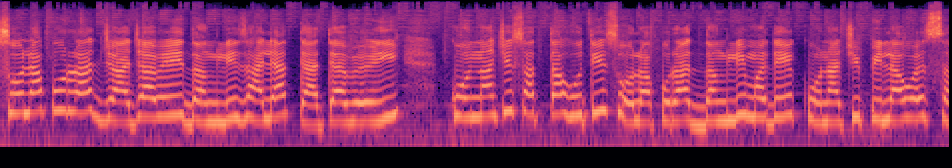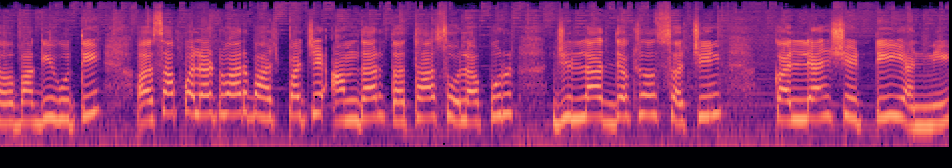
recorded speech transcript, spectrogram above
सोलापुरात ज्या ज्यावेळी दंगली झाल्या त्या त्यावेळी कोणाची सत्ता होती? सोलापुरात दंगलीमध्ये कोणाची पिलावळ सहभागी होती? असा पलटवार भाजपाचे आमदार तथा सोलापूर जिल्हाध्यक्ष सचिन कल्याण शेट्टी यांनी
